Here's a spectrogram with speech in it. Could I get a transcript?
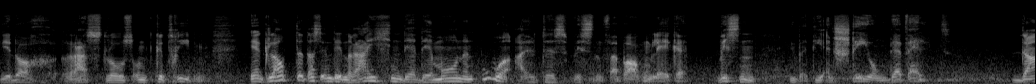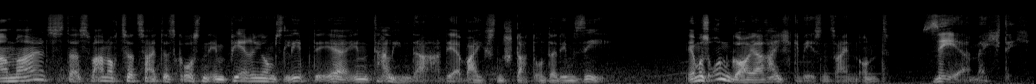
jedoch rastlos und getrieben. Er glaubte, dass in den Reichen der Dämonen uraltes Wissen verborgen läge. Wissen über die Entstehung der Welt. Damals, das war noch zur Zeit des großen Imperiums, lebte er in Talindar, der weißen Stadt unter dem See. Er muss ungeheuer reich gewesen sein und sehr mächtig.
